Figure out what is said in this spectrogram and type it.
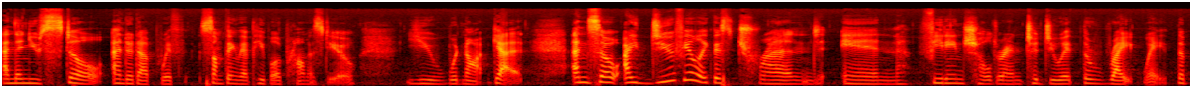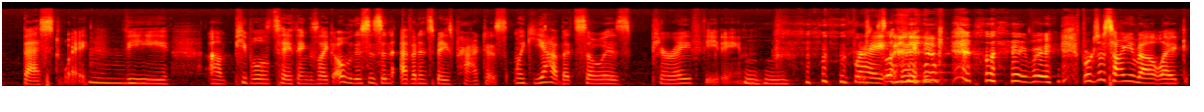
and then you still ended up with something that people had promised you you would not get. And so I do feel like this trend in feeding children to do it the right way, the best way. The um, people say things like, "Oh, this is an evidence-based practice." I'm like, yeah, but so is puree feeding. Right. Like, we're, we're just talking about like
